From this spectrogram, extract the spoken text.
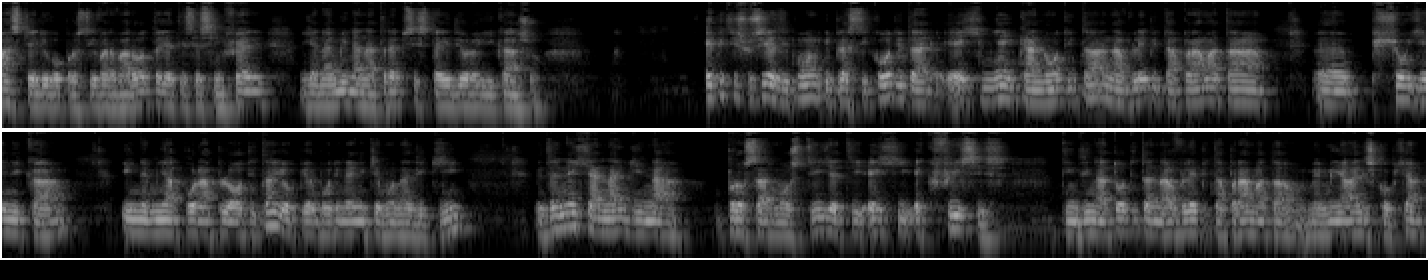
πας και λίγο προς τη βαρβαρότητα γιατί σε συμφέρει για να μην ανατρέψεις τα ιδεολογικά σου. Επί της ουσίας λοιπόν η πλαστικότητα έχει μια ικανότητα να βλέπει τα πράγματα ε, πιο γενικά. Είναι μια πολλαπλότητα η οποία μπορεί να είναι και μοναδική. Δεν έχει ανάγκη να προσαρμοστεί γιατί έχει εκφύσεις την δυνατότητα να βλέπει τα πράγματα με μια άλλη σκοπιά.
